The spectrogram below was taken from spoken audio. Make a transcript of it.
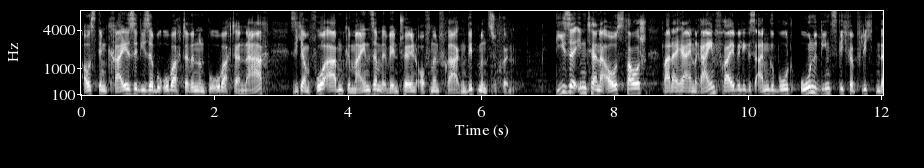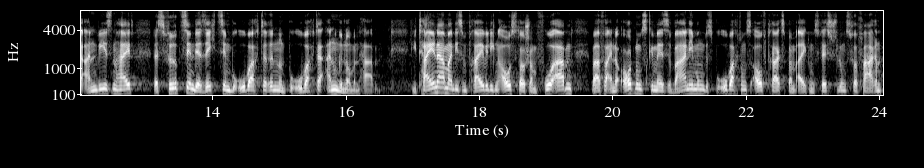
aus dem Kreise dieser Beobachterinnen und Beobachter nach, sich am Vorabend gemeinsam eventuellen offenen Fragen widmen zu können. Dieser interne Austausch war daher ein rein freiwilliges Angebot ohne dienstlich verpflichtende Anwesenheit, das 14 der 16 Beobachterinnen und Beobachter angenommen haben. Die Teilnahme an diesem freiwilligen Austausch am Vorabend war für eine ordnungsgemäße Wahrnehmung des Beobachtungsauftrags beim Eignungsfeststellungsverfahren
